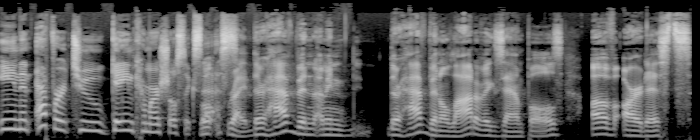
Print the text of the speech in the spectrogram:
in an effort to gain commercial success. Well, right. There have been, I mean, there have been a lot of examples of artists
